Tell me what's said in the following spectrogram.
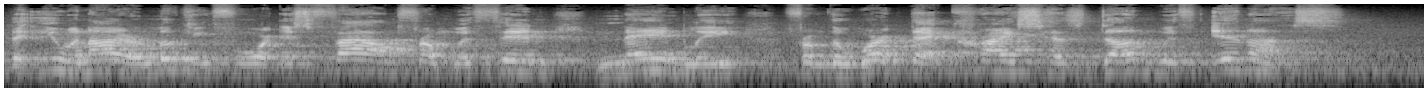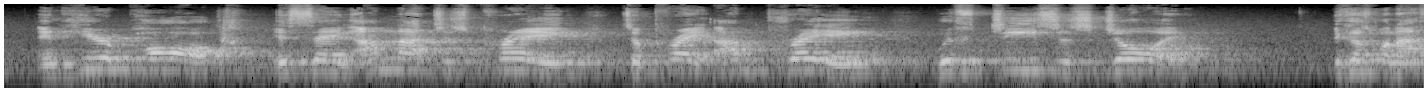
that you and I are looking for is found from within, namely from the work that Christ has done within us. And here Paul is saying, I'm not just praying to pray, I'm praying with Jesus' joy. Because when I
